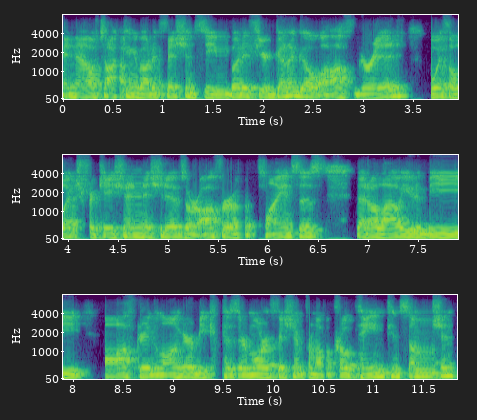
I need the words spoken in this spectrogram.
and now talking about efficiency but if you're going to go off grid with electrification initiatives or offer appliances that allow you to be off grid longer because they're more efficient from a propane consumption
